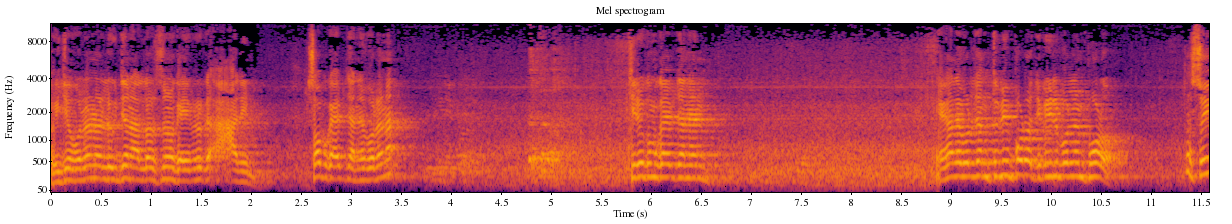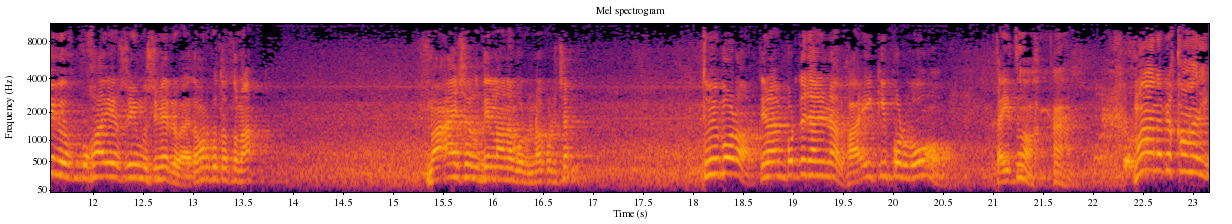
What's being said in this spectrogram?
ওই যে বলেন লোকজন আল্লাহ রসুন গাইবের আলিম। সব গাইব জানেন বলে না? কীরকম গাইব জানেন? এখানে বলছেন, তুমি পড়ো। জিবিল বললেন, পড়ো। তো সই বুখারি আর সই মুসলিমের রয়েছে আমার কথা তো না মা আয়সার উদ্দিন বর্ণনা করছেন, তুমি পড়ো। তুমি আমি পড়তে জানি না, ভাই, কি পড়ব? তাই তো? মা নবী কাহারি।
